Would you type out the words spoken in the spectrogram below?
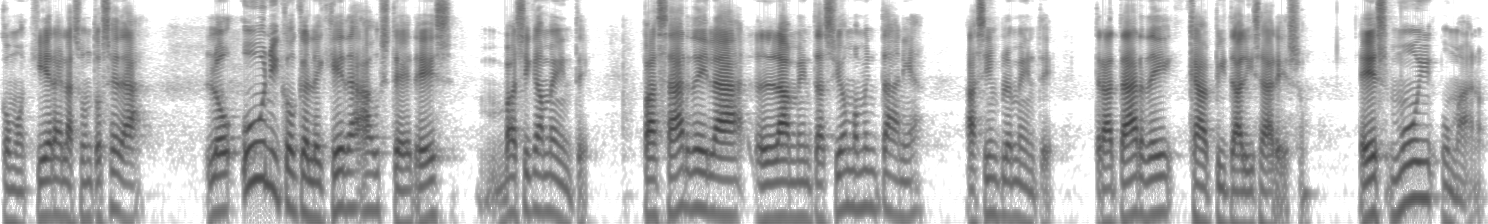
como quiera el asunto se da, lo único que le queda a usted es básicamente pasar de la lamentación momentánea a simplemente tratar de capitalizar eso. Es muy humano.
